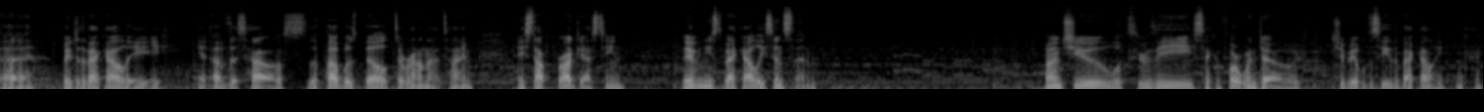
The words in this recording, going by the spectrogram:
Uh, way to the back alley of this house. The pub was built around that time. They stopped broadcasting. We haven't used the back alley since then. Why don't you look through the second floor window? You should be able to see the back alley. Okay.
